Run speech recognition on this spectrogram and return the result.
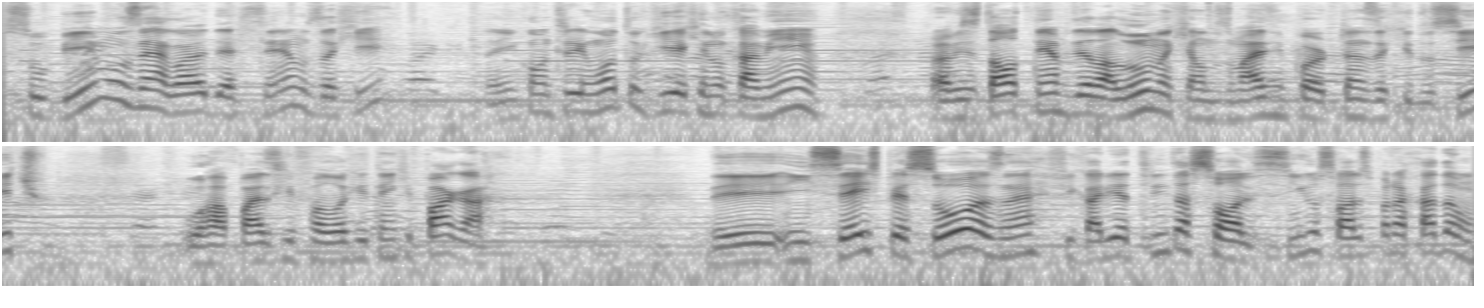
Subimos, né? Agora descemos aqui. Encontrei um outro guia aqui no caminho para visitar o Templo de la Luna, que é um dos mais importantes aqui do sítio. O rapaz aqui falou que tem que pagar. E em seis pessoas, né, ficaria 30 soles, 5 soles para cada um.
